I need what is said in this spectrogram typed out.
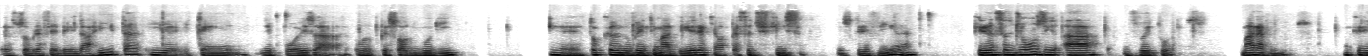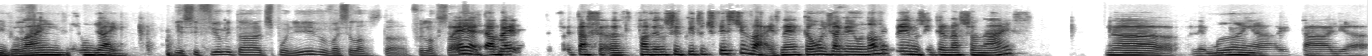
é sobre a FEBEM da Rita e, e tem depois a, o pessoal do Guri é, tocando Vento e Madeira, que é uma peça difícil que eu escrevi, né? Crianças de 11 a 18 anos. Maravilhoso. Incrível, lá em Jundiaí. E esse filme está disponível? Vai ser lançado? Foi lançado? É, tá, vai, tá fazendo circuito de festivais, né? Então já ganhou nove prêmios internacionais na Alemanha, Itália,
